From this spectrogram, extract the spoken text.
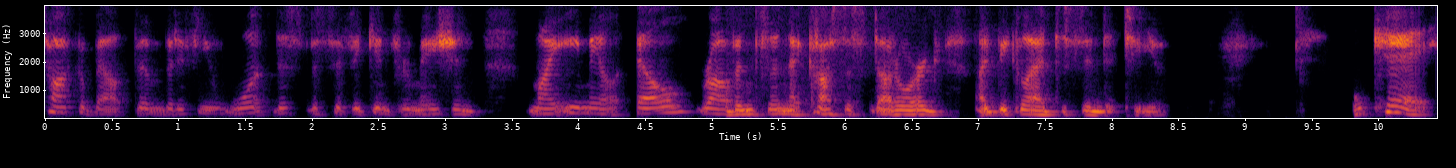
talk about them, but if you want the specific information, my email lrobinson at casas.org, I'd be glad to send it to you. Okay,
